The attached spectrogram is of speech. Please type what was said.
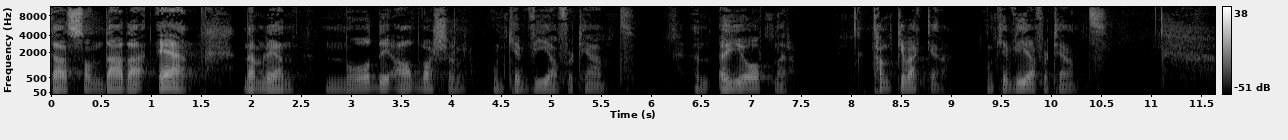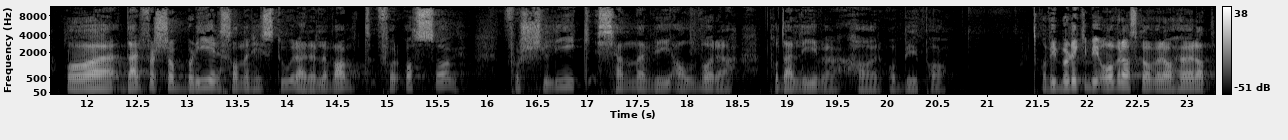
det som det det er, nemlig en nådig advarsel om hva vi har fortjent. En øyeåpner, tankevekker om hva vi har fortjent. Og eh, Derfor så blir sånne historier relevant for oss òg. For slik kjenner vi alvoret på det livet har å by på. Og Vi burde ikke bli overraska over å høre at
